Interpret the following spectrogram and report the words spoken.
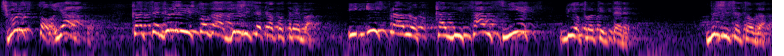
čvrsto, jako. Kad se držiš toga drži se kako treba. I ispravno kad bi sam svijet bio protiv tebe. Drži se toga.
